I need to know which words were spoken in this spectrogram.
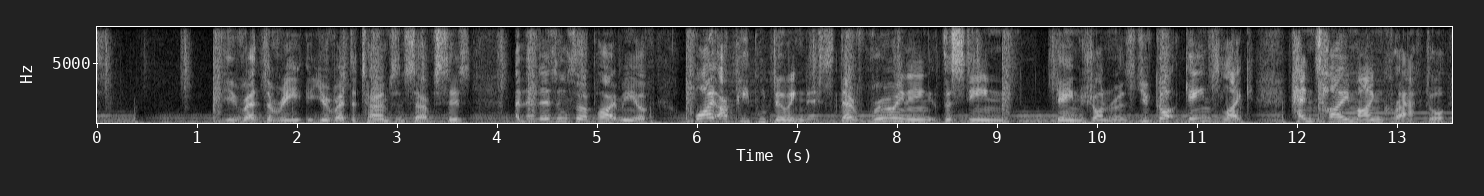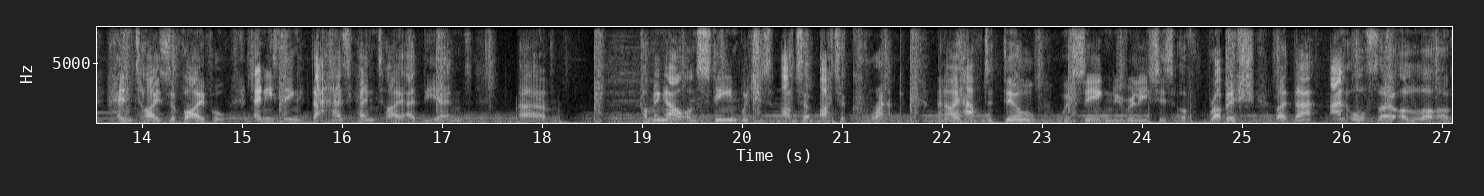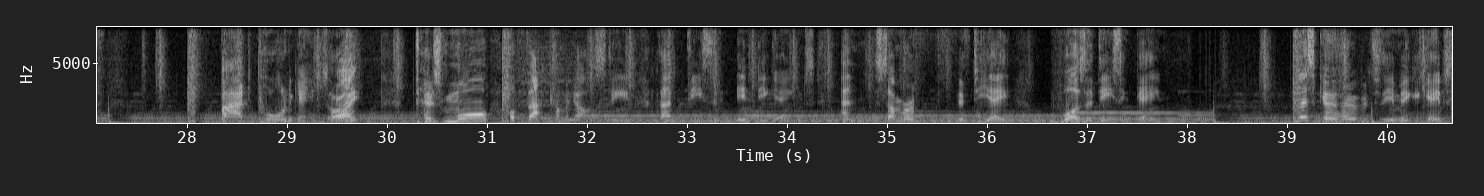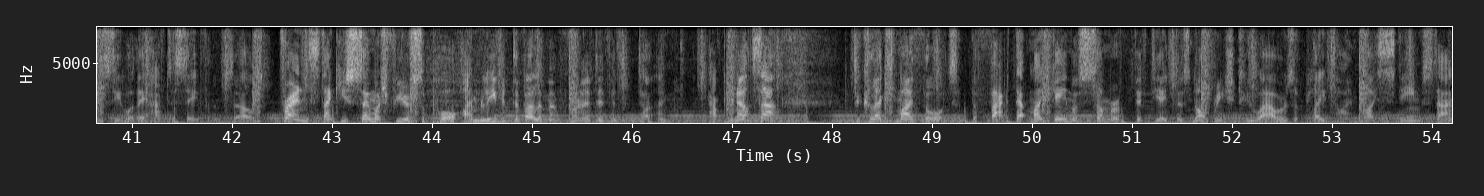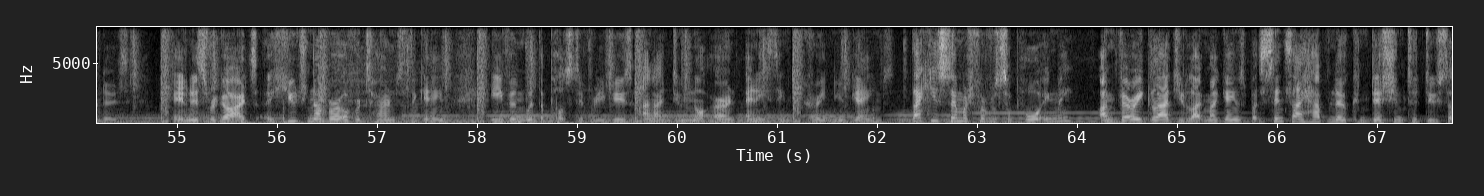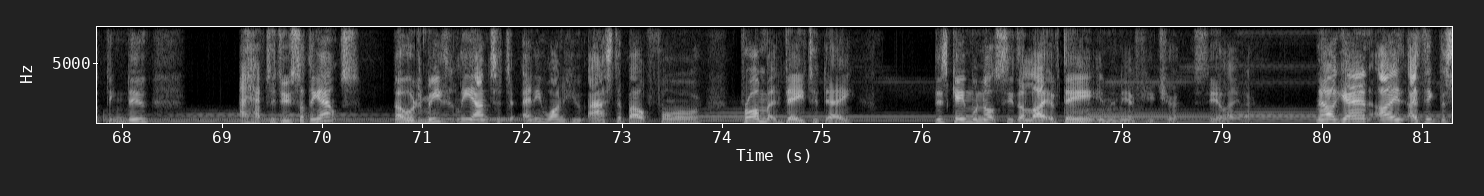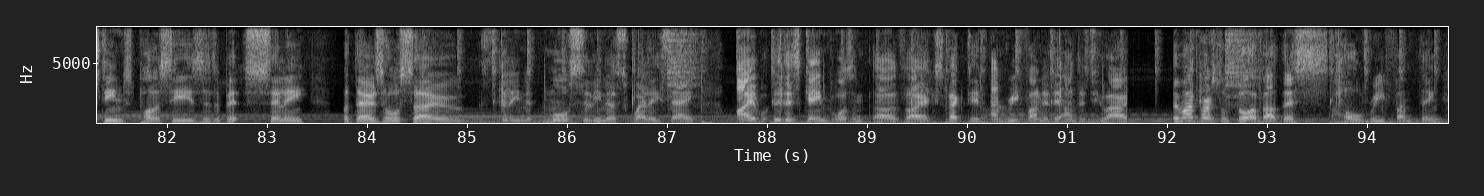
you read the re you read the terms and services and then there's also a part of me of why are people doing this? They're ruining the steam game genres. You've got games like hentai minecraft or hentai survival anything that has hentai at the end um, coming out on steam which is utter utter crap and i have to deal with seeing new releases of rubbish like that and also a lot of bad porn games, alright? There's more of that coming out on Steam than decent indie games, and Summer of 58 was a decent game. Let's go over to the Amiga Games and see what they have to say for themselves. Friends, thank you so much for your support. I'm leaving development for a different time. Can't pronounce that. To collect my thoughts, the fact that my game of Summer of 58 does not reach 2 hours of playtime by Steam standards in this regards, a huge number of returns of the game, even with the positive reviews, and I do not earn anything to create new games. Thank you so much for supporting me. I'm very glad you like my games, but since I have no condition to do something new, I have to do something else. I would immediately answer to anyone who asked about for from day to day. This game will not see the light of day in the near future. See you later. Now again, I, I think the Steam's policies is a bit silly. But there's also silliness, more silliness where they say, I this game wasn't as I expected and refunded it under two hours. So my personal thought about this whole refund thing,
